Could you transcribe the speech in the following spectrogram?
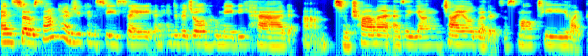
And so sometimes you can see, say, an individual who maybe had um, some trauma as a young child, whether it's a small t, like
